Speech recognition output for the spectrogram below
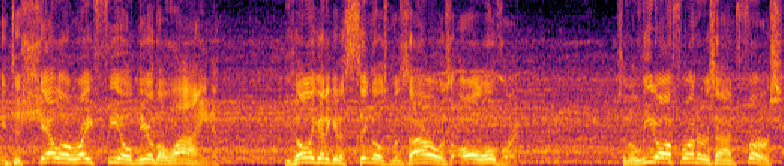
into shallow right field near the line. He's only going to get a singles. Mazara was all over it. So the leadoff runner is on first.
